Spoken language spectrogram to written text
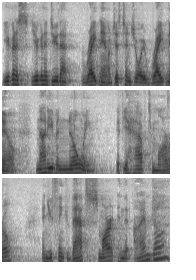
You're going to, you're going to do that right now, just to enjoy right now not even knowing if you have tomorrow and you think that's smart and that I'm dumb?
